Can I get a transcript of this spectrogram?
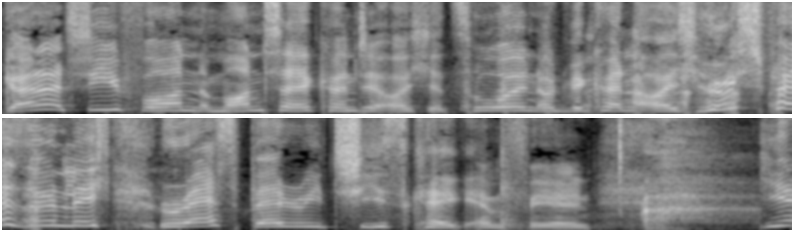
Gönnergy von Monte könnt ihr euch jetzt holen und wir können euch höchstpersönlich Raspberry Cheesecake empfehlen. Hier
